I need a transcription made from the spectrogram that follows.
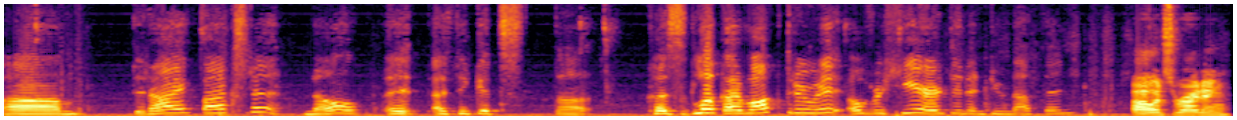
Um, did I by accident? No. It. I think it's the. Cause look, I walked through it over here. Didn't do nothing. Oh, it's writing.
